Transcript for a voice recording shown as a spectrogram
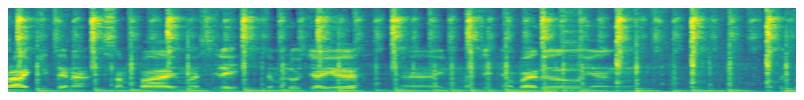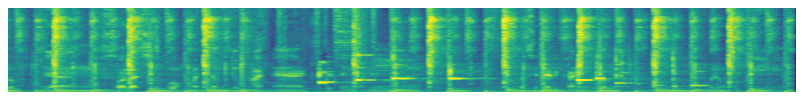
Alright, kita nak sampai Masjid Temelur Jaya. Uh, ini masjid yang viral yang apa tu? Yang solat subuh macam Jumaat eh. Kita tengok ni. Aku rasa dia ada carnival ni. Boleh masuk free ni kan.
